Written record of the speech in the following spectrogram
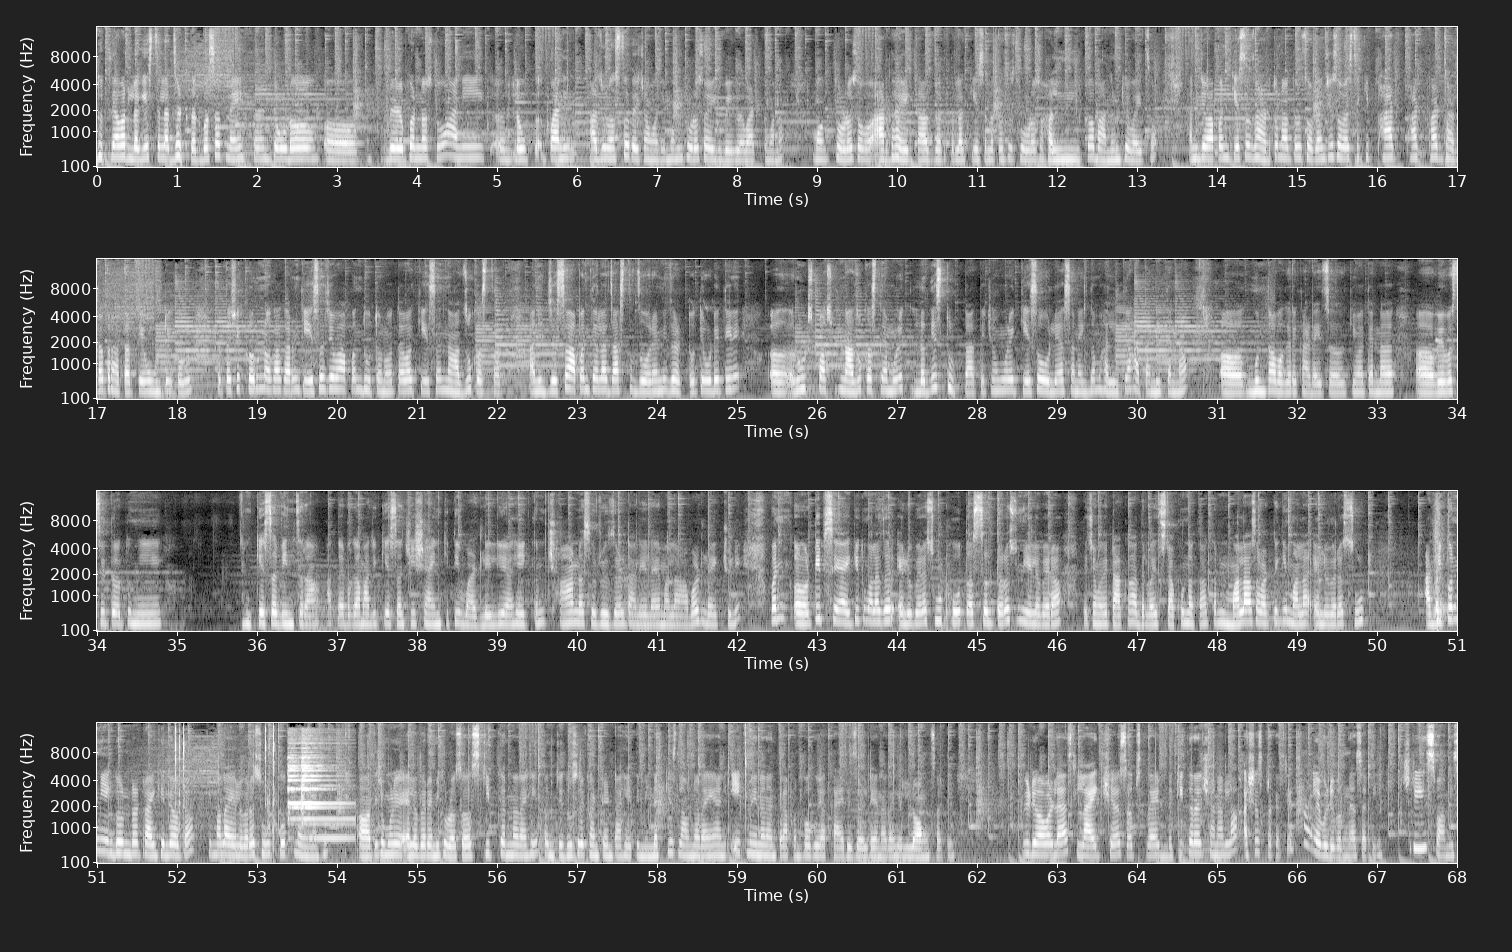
धुतल्यावर लगेच त्याला झटकत बसत नाही कारण तेवढं वेळ पण नसतो आणि लवकर पाणी अजून असतं त्याच्यामध्ये म्हणून थोडंसं एक वेगळं वाटतं मला. मग थोडंसं अर्धा एक तास जर त्याला केसाला तसं थोडंसं हलकं बांधून ठेवायचं. आणि जेव्हा आपण केस झाडतो ना तर सगळ्यांची सवय असते की फाट फाट फाट झाडत राहतात ते उलटे करून. तर तसे करू नका कारण केस जेव्हा आपण धुतो ना तेव्हा केस नाजूक असतात. आणि जसं आपण त्याला जास्त जोराने झटतो तेवढे ते रूट्सपासून नाजूक असल्यामुळे लगेच तुटतात. त्याच्यामुळे केस ओले असताना एकदम हलक्या हाताने त्यांना गुंता वगैरे काढायचं किंवा त्यांना व्यवस्थित तुम्ही केस विंचरा. आता बघा माझी केसांची शाईन किती वाढलेली आहे. एकदम छान असं रिझल्ट आलेला आहे. मला आवडलं ॲक्च्युली पण टिप्स हे आहे की तुम्हाला जर एलोवेरा सूट होत असेल तरच तुम्ही एलोवेरा त्याच्यामध्ये टाका. अदरवाईज टाकू नका. कारण मला असं वाटतं की मला एलोवेरा सूट आधी पण मी एक दोनदा ट्राय केलं होतं की मला एलोवेरा सूट होत नाही आहे. त्याच्यामुळे एलोवेरा मी थोडंसं स्किप करणार आहे. पण जे दुसरे कंटेंट आहे ते मी नक्कीच लावणार आहे. आणि एक महिन्यानंतर आपण बघूया काय रिझल्ट येणार आहे लॉंगसाठी व्हिडिओ आवडल्यास लाईक शेअर सबस्क्राईब नक्की करा चॅनलला अशाच प्रकारचे चांगले व्हिडिओ बघण्यासाठी. श्री स्वामी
